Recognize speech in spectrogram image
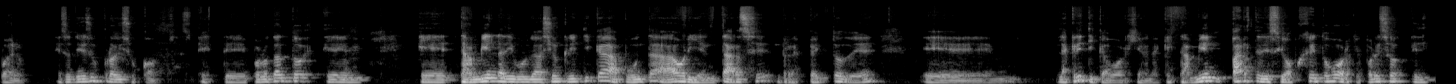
bueno, eso tiene sus pros y sus contras. Este, por lo tanto, em, eh, también la divulgación crítica apunta a orientarse respecto de em, la crítica borgiana, que es también parte de ese objeto Borges. Por eso el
